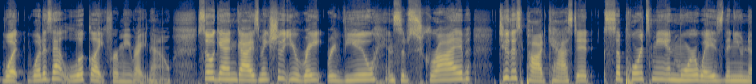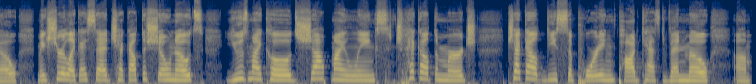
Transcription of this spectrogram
What what does that look like for me right now? So again, guys, make sure that you rate, review and subscribe to this podcast. It supports me in more ways than you know. Make sure like I said, check out the show notes, use my codes, shop my links, check out the merch check out the supporting podcast Venmo, um,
